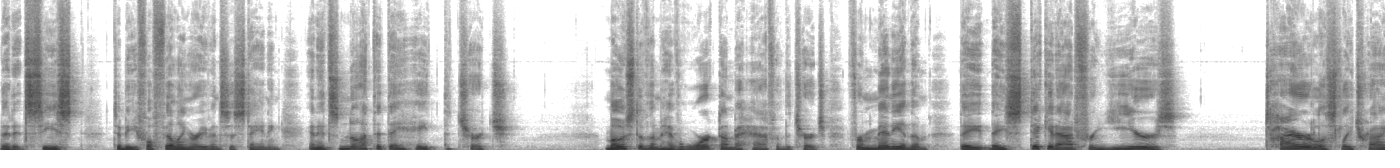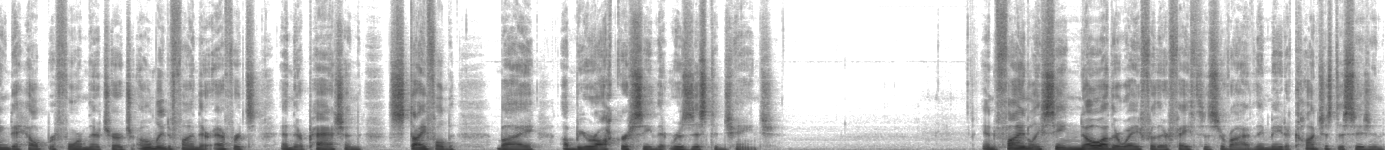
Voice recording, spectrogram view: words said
that it ceased to be fulfilling or even sustaining. And it's not that they hate the church. Most of them have worked on behalf of the church. For many of them, they, they stick it out for years tirelessly trying to help reform their church, only to find their efforts and their passion stifled by a bureaucracy that resisted change. And finally, seeing no other way for their faith to survive, they made a conscious decision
